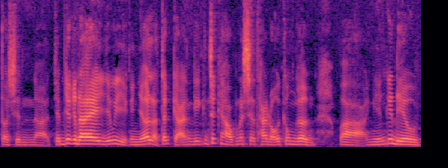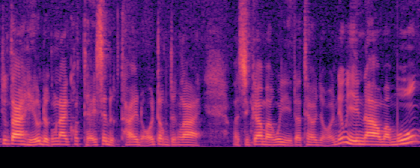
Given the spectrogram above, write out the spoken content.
tôi xin à, chấm dứt ở đây. Với quý vị cần nhớ là tất cả những kiến thức học nó sẽ thay đổi không ngừng và những cái điều chúng ta hiểu được hôm nay có thể sẽ được thay đổi trong tương lai. Và xin cảm ơn quý vị đã theo dõi. Nếu quý vị nào mà muốn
